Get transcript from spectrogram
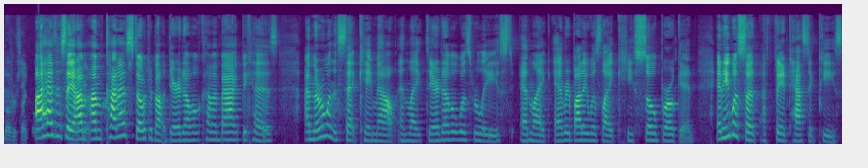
motorcycle. I have to say, I'm I'm kind of stoked about Daredevil coming back because I remember when the set came out and like Daredevil was released and like everybody was like he's so broken and he was such a fantastic piece.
